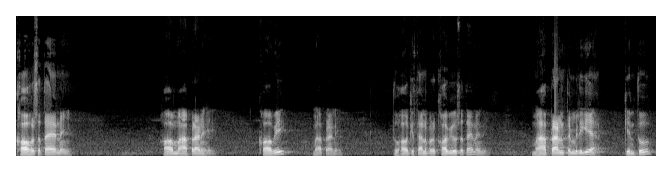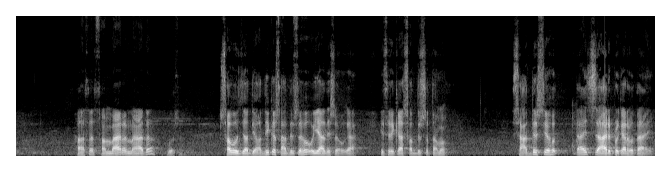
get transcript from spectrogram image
ख हो सकता है नहीं। ह महाप्राण है। ख भी महाप्राण। है तो ह के स्थान पर ख भी हो सकता है ना नहीं? महाप्राण तो मिल गया, किंतु हस, संभार, नाद, घोष। सब यदि अधिक सादृश्य हो, वही आदेश होगा। इसलिए क्या सदृशतम। सादृश्य होता है चार प्रकार होता है।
